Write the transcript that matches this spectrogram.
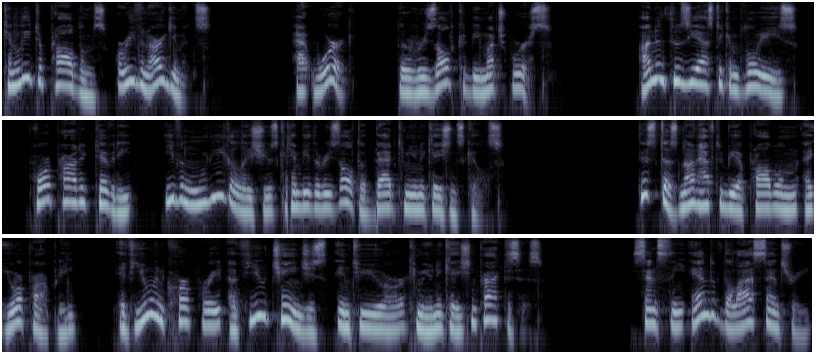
can lead to problems or even arguments. At work, the result could be much worse. Unenthusiastic employees, poor productivity, even legal issues can be the result of bad communication skills. This does not have to be a problem at your property if you incorporate a few changes into your communication practices. Since the end of the last century,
